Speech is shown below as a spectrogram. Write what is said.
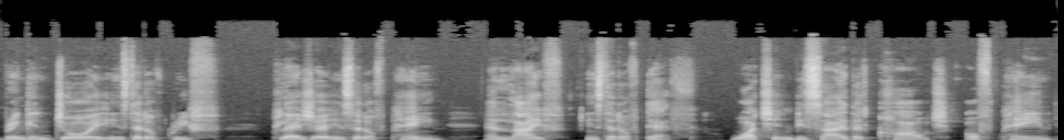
bringing joy instead of grief, pleasure instead of pain, and life instead of death. Watching beside that couch of pain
